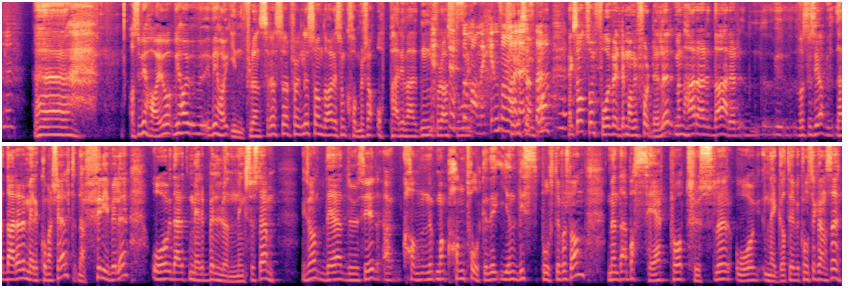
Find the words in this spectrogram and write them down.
eller? Eh, Altså, vi har jo, vi har, vi har jo influensere selvfølgelig, som da liksom kommer seg opp her i verden. For det er stor, Som Anniken, som var der i stad. Som får veldig mange fordeler. Men her er, der, er si, der er det mer kommersielt, det er frivillig, og det er et mer belønningssystem. Det du sier, er, kan, Man kan tolke det i en viss positiv forstand, men det er basert på trusler og negative konsekvenser.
